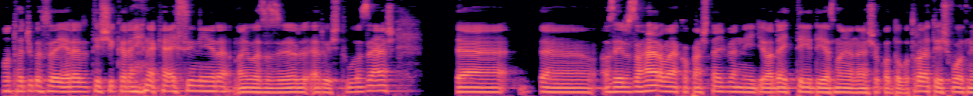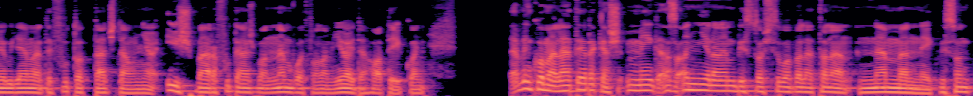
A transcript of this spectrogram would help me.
mondhatjuk hogy eredeti sikereinek helyszínére, na jó, ez azért erős túlzás, de, de azért ez a három elkapás 44 yard, egy TD, ez nagyon-nagyon sokat dobott rajta, és volt még ugye emelt egy futott touchdownja is, bár a futásban nem volt valami jaj, de hatékony. Devin Coleman lehet érdekes? Még az annyira nem biztos, szóval vele talán nem mennék, viszont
